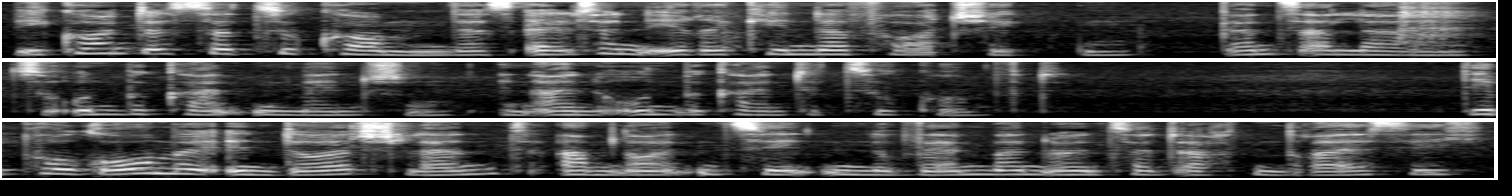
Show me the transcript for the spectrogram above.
Wie konnte es dazu kommen, dass Eltern ihre Kinder fortschickten, ganz allein, zu unbekannten Menschen, in eine unbekannte Zukunft? Die Pogrome in Deutschland am 19. November 1938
